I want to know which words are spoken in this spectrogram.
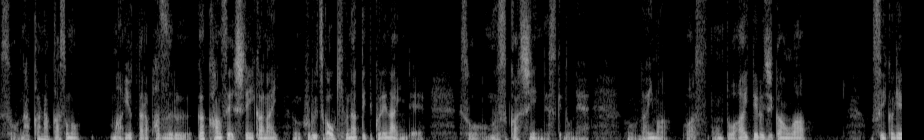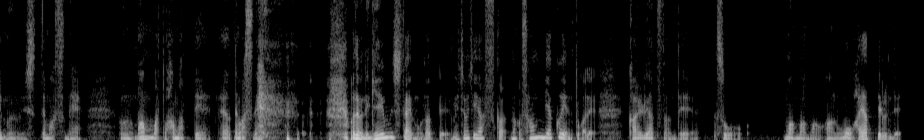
そうなかなかそのまあ言ったらパズルが完成していかない、うん、フルーツが大きくなっていってくれないんで。そう難しいんですけどね、うん、だ今は本当空いてる時間はスイカゲームしてますね、うん、まんまとハマってやってますね。まあでもねゲーム自体もだってめちゃめちゃ安かなんか300円とかで買えるやつなんでそう。まあまあまああのもう流行ってるんで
